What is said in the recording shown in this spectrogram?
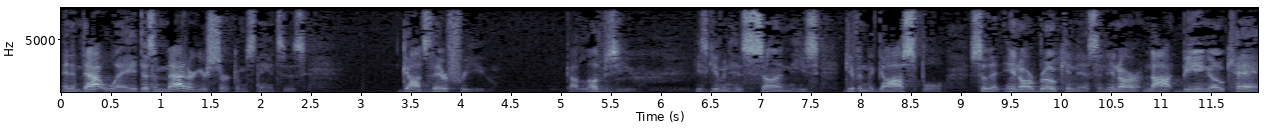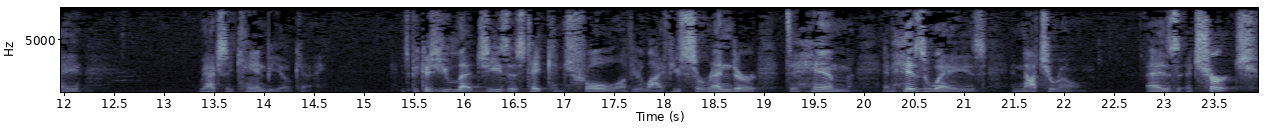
And in that way, it doesn't matter your circumstances. God's there for you. God loves you. He's given His Son. He's given the gospel so that in our brokenness and in our not being okay, we actually can be okay. It's because you let Jesus take control of your life. You surrender to Him and His ways and not your own. As a church,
